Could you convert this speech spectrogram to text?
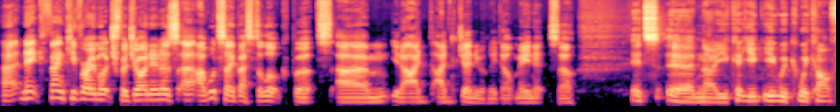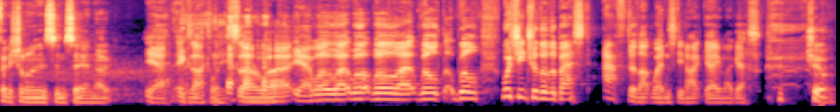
Uh, Nick, thank you very much for joining us. Uh, I would say best of luck, but, um, you know, I, I, genuinely don't mean it. So. It's uh, no, you, can, you, you we, we can't finish on an insincere note. Yeah, exactly. So uh, yeah, we'll uh, we'll we'll uh, we'll we'll wish each other the best after that Wednesday night game, I guess. sure.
